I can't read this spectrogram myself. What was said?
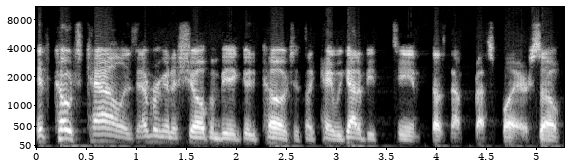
if Coach Cal is ever going to show up and be a good coach, it's like, hey, we got to beat the team that doesn't have the best player. So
